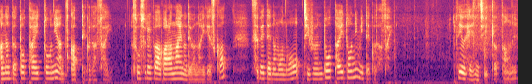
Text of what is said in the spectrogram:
あなたと対等に扱ってください。そうすれば上がらないのではないですかすべてのものを自分と対等に見てください。っていう返事だったのね。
